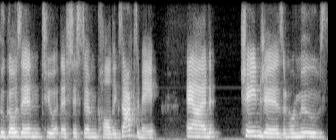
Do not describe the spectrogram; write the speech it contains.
who goes into this system called Xactimate and changes and removes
